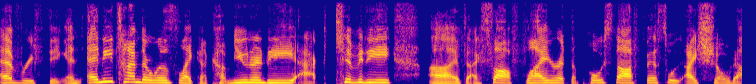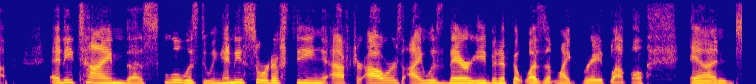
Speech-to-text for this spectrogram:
everything. And anytime there was like a community activity, uh, if I saw a flyer at the post office, I showed up. Anytime the school was doing any sort of thing after hours, I was there, even if it wasn't my grade level. And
